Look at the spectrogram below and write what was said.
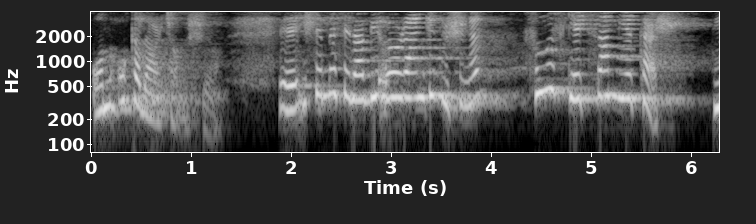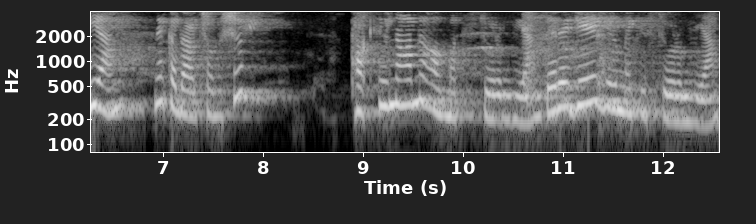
Onu o kadar çalışıyor. Ee, işte mesela bir öğrenci düşünün, sınıf geçsem yeter diyen ne kadar çalışır? Takdirname almak istiyorum diyen, dereceye girmek istiyorum diyen,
